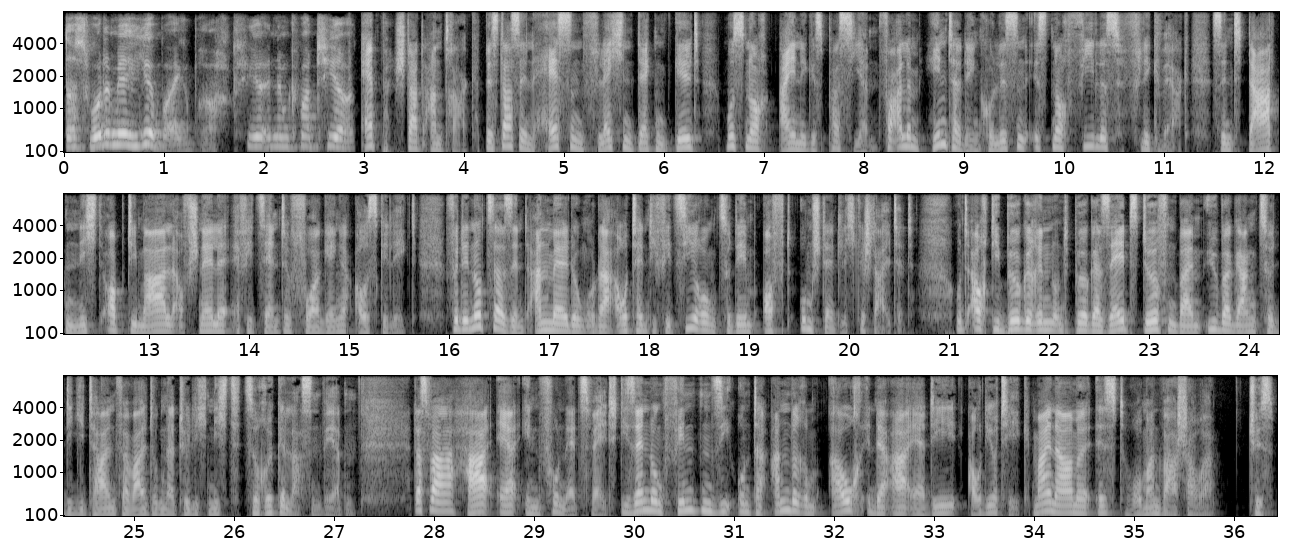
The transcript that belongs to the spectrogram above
das wurde mir hier beigebracht, hier in dem Quartier. App statt Antrag. Bis das in Hessen flächendeckend gilt, muss noch einiges passieren. Vor allem hinter den Kulissen ist noch vieles Flickwerk. Sind Daten nicht optimal auf schnelle, effiziente Vorgänge ausgelegt. Für den Nutzer sind Anmeldung oder Authentifizierung zudem oft umständlich gestaltet. Und auch die Bürgerinnen und Bürger selbst dürfen beim Übergang zur digitalen Verwaltung natürlich nicht zurückgelassen werden. Das war HR Info Netzwelt. Die Sendung finden Sie unter anderem auch in der ARD Audiothek. Mein Name ist Roman Warschauer. Tschüss.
